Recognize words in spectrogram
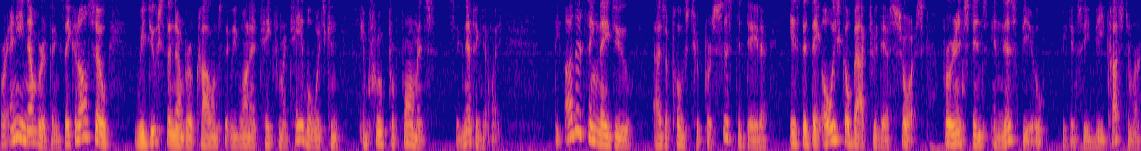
or any number of things. They can also reduce the number of columns that we want to take from a table, which can improve performance significantly. The other thing they do, as opposed to persisted data, is that they always go back to their source. For instance, in this view, we can see v customer,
